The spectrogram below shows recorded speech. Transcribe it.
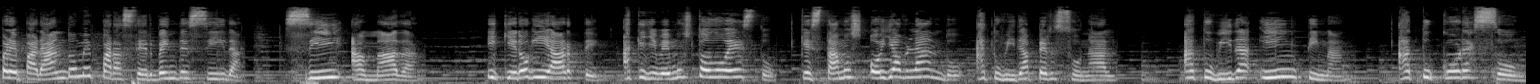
Preparándome para ser bendecida. Sí, amada. Y quiero guiarte a que llevemos todo esto que estamos hoy hablando a tu vida personal, a tu vida íntima, a tu corazón.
